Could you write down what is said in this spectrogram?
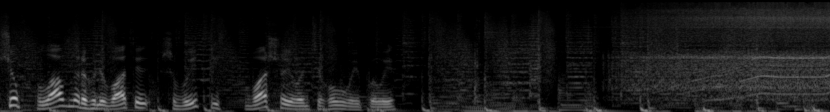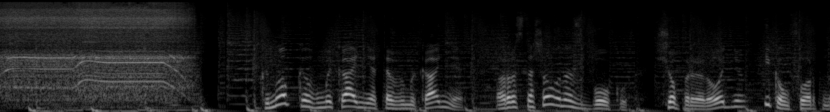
щоб плавно регулювати швидкість вашої ланцюгової пили. Кнопка вмикання та вимикання розташована збоку, що природньо і комфортно.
